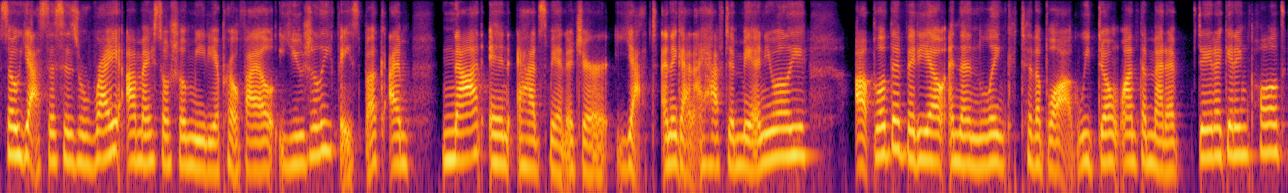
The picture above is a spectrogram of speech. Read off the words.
So, yes, this is right on my social media profile, usually Facebook. I'm not in Ads Manager yet. And again, I have to manually upload the video and then link to the blog. We don't want the metadata getting pulled.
